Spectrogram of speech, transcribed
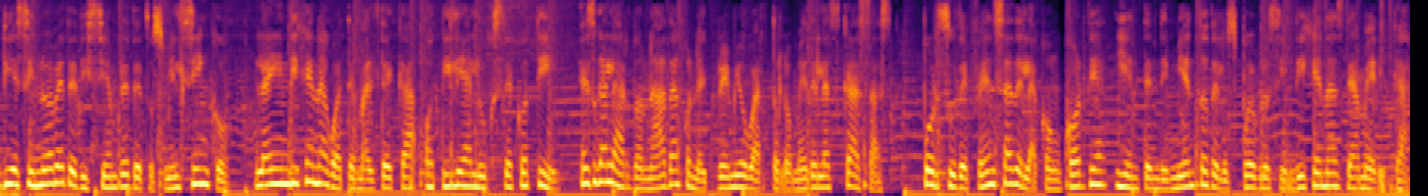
19 de diciembre de 2005, la indígena guatemalteca Otilia Lux de Cotí es galardonada con el Premio Bartolomé de las Casas por su defensa de la concordia y entendimiento de los pueblos indígenas de América.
